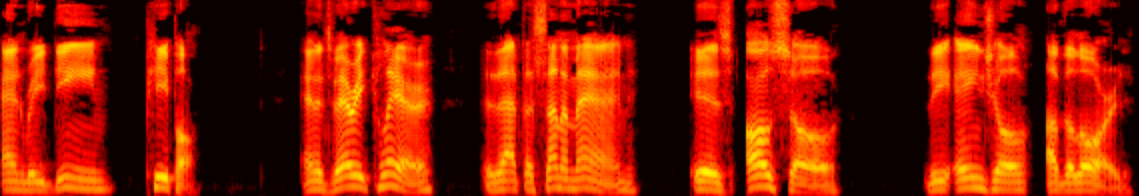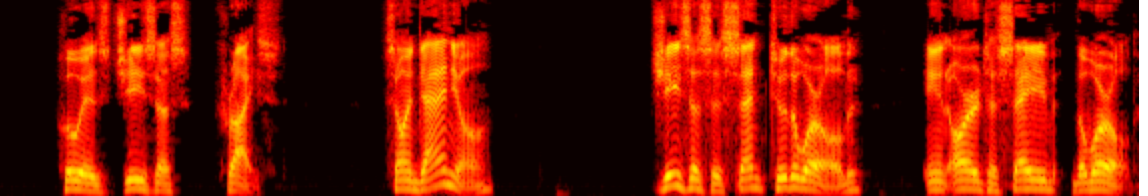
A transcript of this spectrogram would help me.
and redeem people. And it's very clear that the Son of Man is also the angel of the Lord, who is Jesus Christ. So in Daniel, Jesus is sent to the world in order to save the world.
